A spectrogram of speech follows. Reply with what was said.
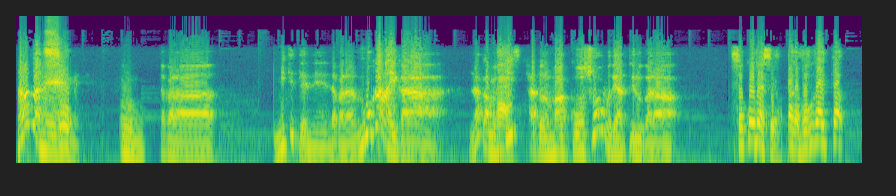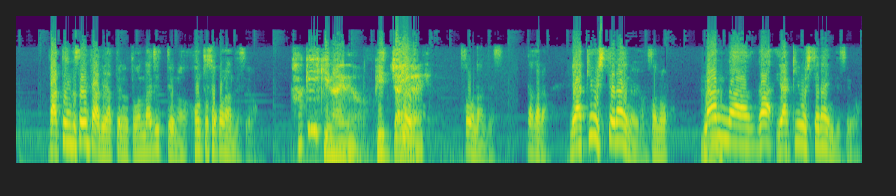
なんかそうね、うん。だから、見ててね、だから動かないから、なんかもうはいピッチャーとの真っ向勝負でやってるから、そこですよ。だから僕が言った、バッティングセンターでやってるのと同じっていうのは本当そこなんですよ。駆け引きないのよ。ピッチャー以外に。そうなんです。だから、野球してないのよ。その、ランナーが野球をしてないんですよ。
